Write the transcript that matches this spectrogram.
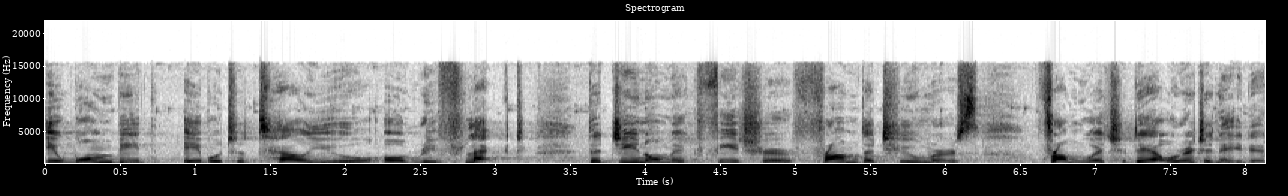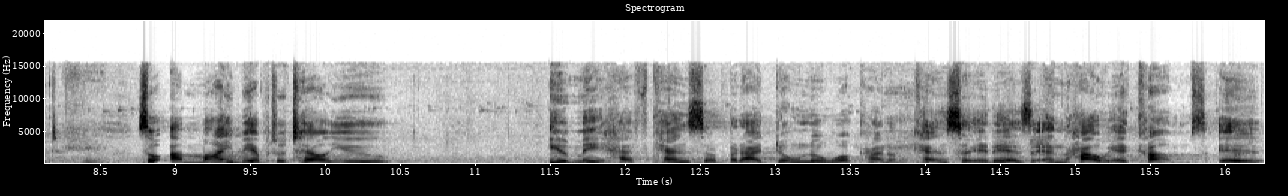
it won't be able to tell you or reflect the genomic feature from the tumors from which they are originated. Mm-hmm. So I might be able to tell you you may have cancer, but I don't know what kind of cancer it is and how it comes, it-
